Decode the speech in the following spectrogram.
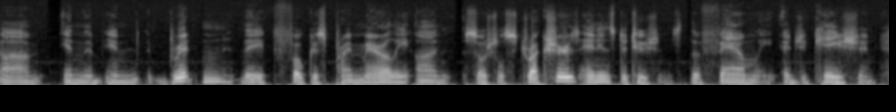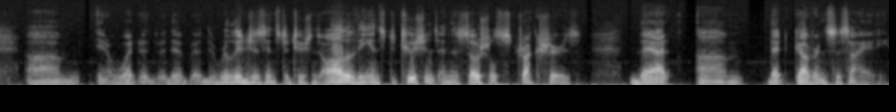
Um, in the in Britain, they focus primarily on social structures and institutions, the family, education, um, you know, what the, the religious institutions, all of the institutions and the social structures that um, that govern society.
